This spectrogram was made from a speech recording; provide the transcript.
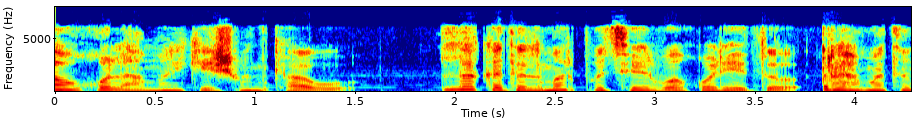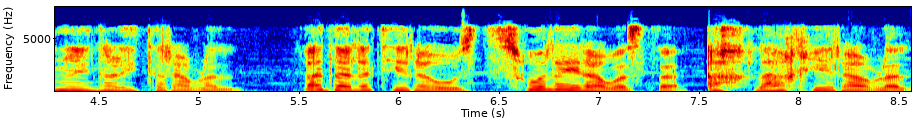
او غلامۍ کې ژوند کاوه لکه د لمر په څیر وغوړېدو رحمتونه یې نړۍ ته راوړل عدالت یې راوست سوله یې راوسته اخلاق یې راوړل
